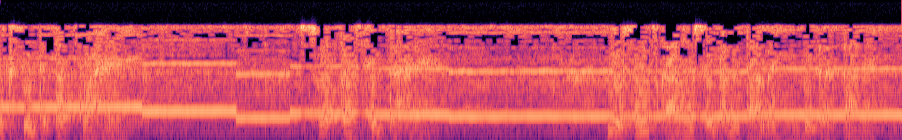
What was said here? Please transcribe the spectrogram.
एक सिद्ध तत्व है, स्वतः सिद्ध है। जो संस्कारों से बनता नहीं, बिगड़ता नहीं।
